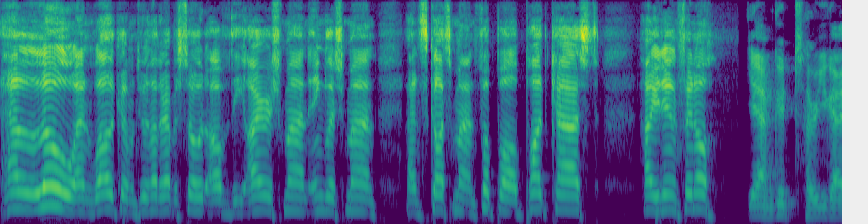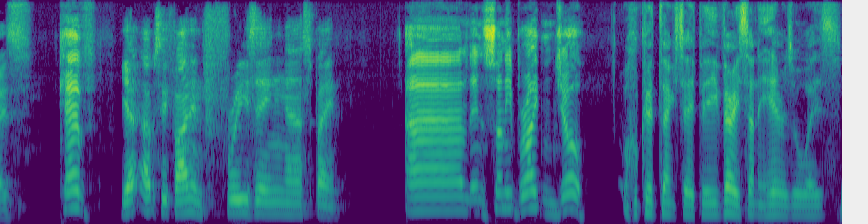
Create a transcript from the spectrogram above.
Hello and welcome to another episode of the Irishman, Englishman, and Scotsman Football Podcast. How you doing, Fino? Yeah, I'm good. How are you guys? Kev? Yeah, absolutely fine in freezing uh, Spain. And in sunny Brighton, Joe? All good, thanks, JP. Very sunny here as always.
